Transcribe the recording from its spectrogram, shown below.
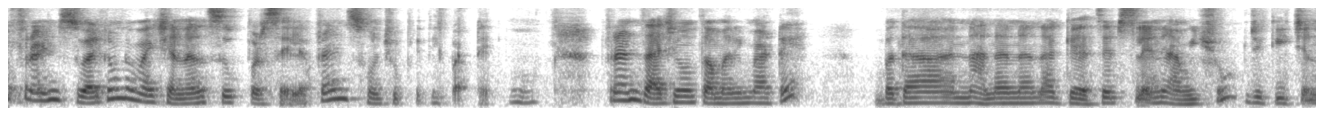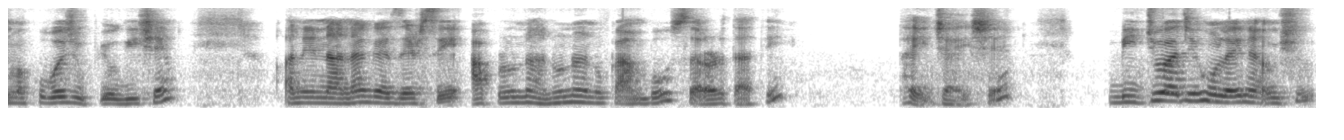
friends welcome to my channel super સેલે ફ્રેન્ડ્સ હું છું પ્રીતિ પટેલ. ફ્રેન્ડ્સ આજે હું તમારી માટે બધા નાના નાના ગેજેટ્સ લઈને આવી છું, જે કિચનમાં ખૂબ જ ઉપયોગી છે. અને નાના ગેજેટ્સથી આપણું નાનું નાનું કામ બહુ સરળતાથી થઈ જાય છે. બીજું આજે હું લઈને આવી છું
